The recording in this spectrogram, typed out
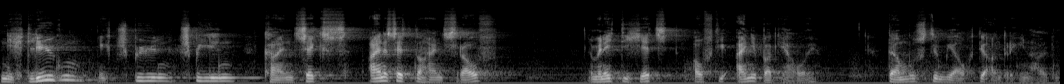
Nicht lügen, nicht spülen, spielen, kein Sex. Einer setzt noch eins drauf. Und wenn ich dich jetzt auf die eine Backe haue, dann musst du mir auch die andere hinhalten.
